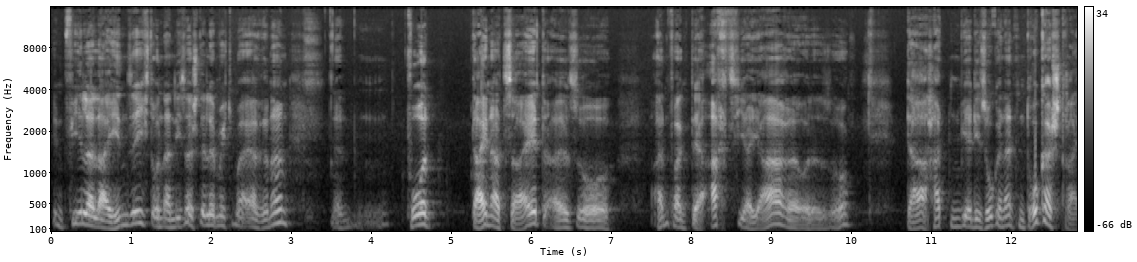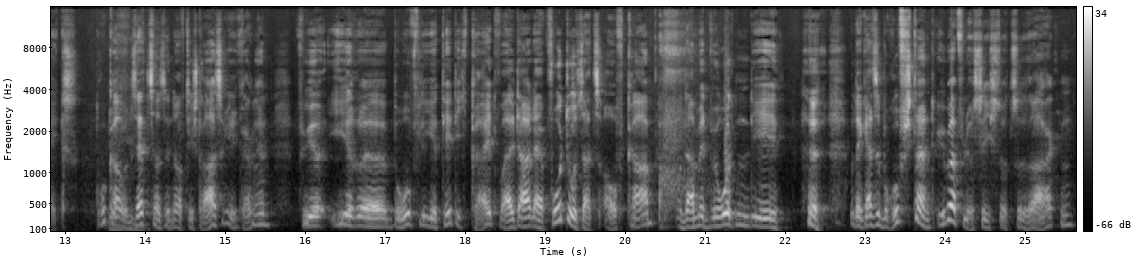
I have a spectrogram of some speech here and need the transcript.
in vielerlei Hinsicht. Und an dieser Stelle möchte ich mal erinnern, äh, vor deiner Zeit, also Anfang der 80er Jahre oder so, da hatten wir die sogenannten Druckerstreiks. Drucker und Setzer sind auf die Straße gegangen für ihre berufliche Tätigkeit, weil da der Fotosatz aufkam und damit wurden die und der ganze Berufsstand überflüssig sozusagen.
